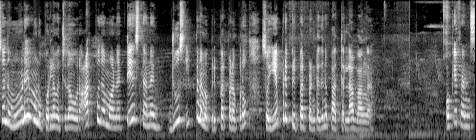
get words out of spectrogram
ஸோ இந்த மூணே மூணு பொருளை வச்சு தான் ஒரு அற்புதமான டேஸ்டான ஜூஸ் இப்போ நம்ம ப்ரிப்பேர் பண்ண போகிறோம் ஸோ எப்படி ப்ரிப்பேர் பண்ணுறதுன்னு பார்த்துடலாம் வாங்க. ஓகே ஃப்ரெண்ட்ஸ்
